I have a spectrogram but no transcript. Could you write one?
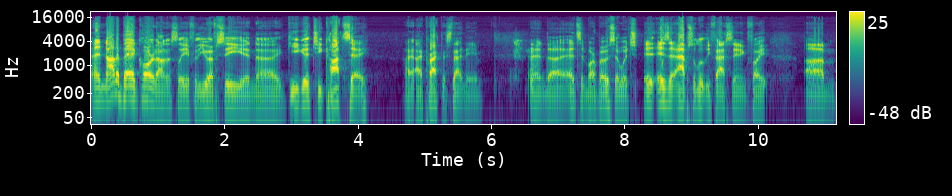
and not a bad card, honestly, for the UFC. And uh, Giga Chikadze, I, I practiced that name, and uh, Edson Barboza, which is an absolutely fascinating fight. Um,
